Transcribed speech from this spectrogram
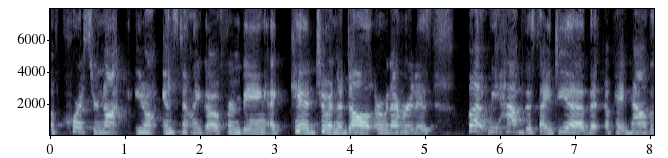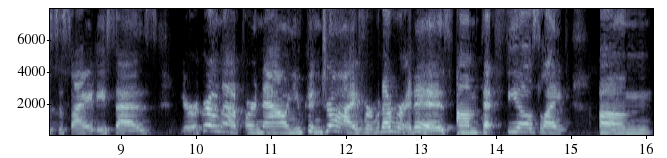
of course you're not you don't instantly go from being a kid to an adult or whatever it is but we have this idea that okay now the society says you're a grown up or now you can drive or whatever it is um, that feels like um,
